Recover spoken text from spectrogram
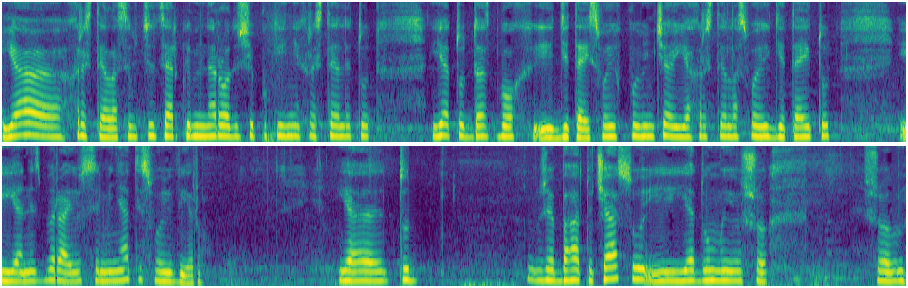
Я хрестилася в цій церкві, мене родичі покійні хрестили тут. Я тут, дасть Бог, і дітей своїх повінчаю. Я хрестила своїх дітей тут, і я не збираюся міняти свою віру. Я тут вже багато часу, і я думаю, що, що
